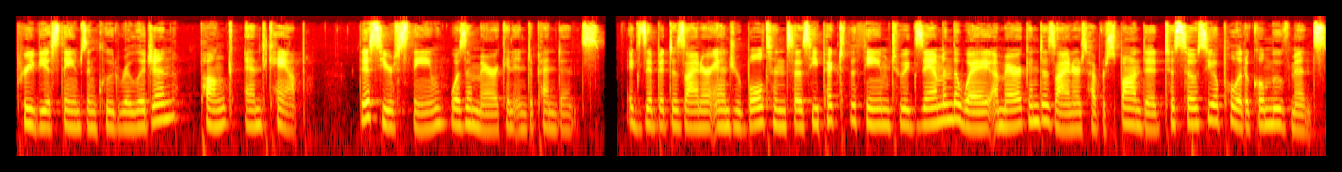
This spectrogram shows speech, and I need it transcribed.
Previous themes include religion, punk, and camp. This year's theme was American independence. Exhibit designer Andrew Bolton says he picked the theme to examine the way American designers have responded to socio political movements,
